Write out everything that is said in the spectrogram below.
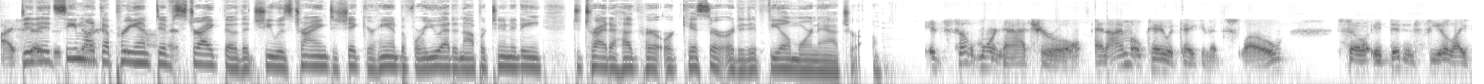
I Did it seem like a preemptive strike, though, that she was trying to shake your hand before you had an opportunity to try to hug her or kiss her, or did it feel more natural? It felt more natural and i'm okay with taking it slow. So it didn't feel like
